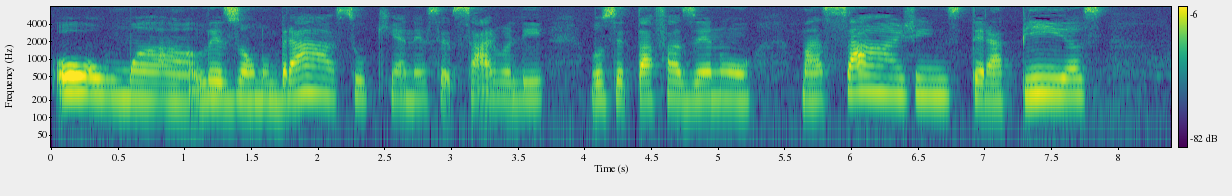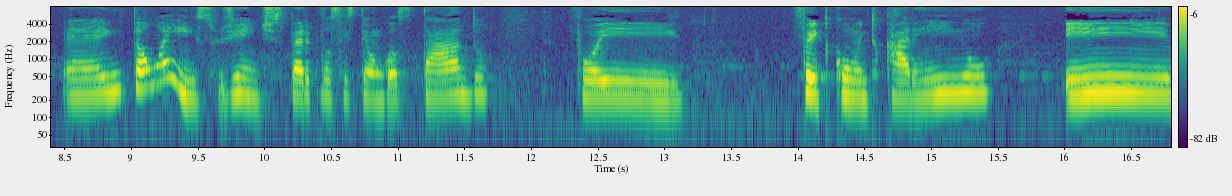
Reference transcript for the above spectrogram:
ou uma lesão no braço, que é necessário ali você tá fazendo massagens, terapias. É, então é isso, gente. Espero que vocês tenham gostado. Foi feito com muito carinho. E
